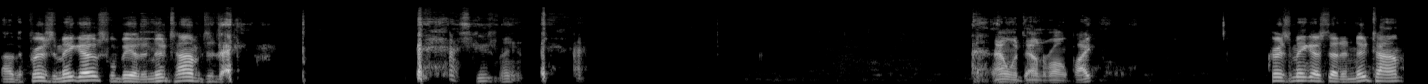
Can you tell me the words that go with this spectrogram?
Uh, the Cruise Amigos will be at a new time today. Excuse me. That went down the wrong pipe. Cruise Amigos at a new time.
